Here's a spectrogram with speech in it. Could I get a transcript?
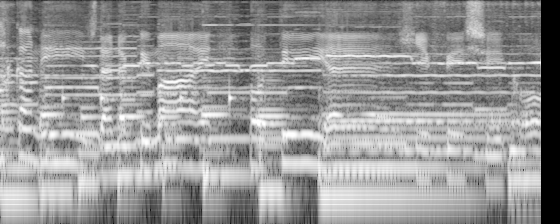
Αχ κανείς δεν εκτιμάει ότι έχει φυσικό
